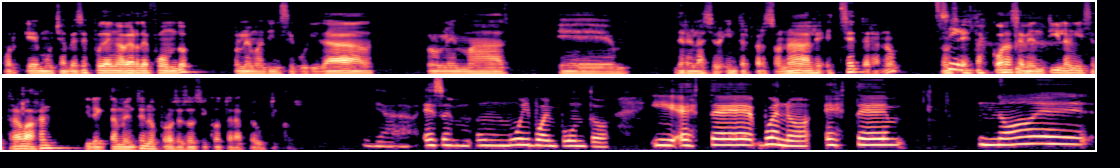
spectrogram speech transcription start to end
porque muchas veces pueden haber de fondo problemas de inseguridad, problemas eh, de relaciones interpersonales, etcétera, ¿no? Entonces, Sí. estas cosas se ventilan y se trabajan directamente en los procesos psicoterapéuticos. Ya, eso es un muy buen punto. Y este, bueno, este, no, eh,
